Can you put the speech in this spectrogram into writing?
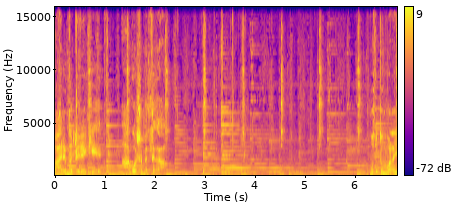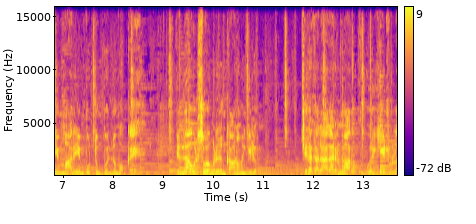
പാരമ്യത്തിലേക്ക് ആഘോഷമെത്തുക. മുത്തും വളയും മാലയും പൊട്ടും പൊന്നും ഒക്കെ എല്ലാ ഉത്സവങ്ങളിലും കാണുമെങ്കിലും ചില കലാകാരന്മാർ ഒരുക്കിയിട്ടുള്ള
